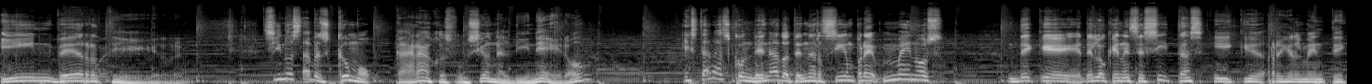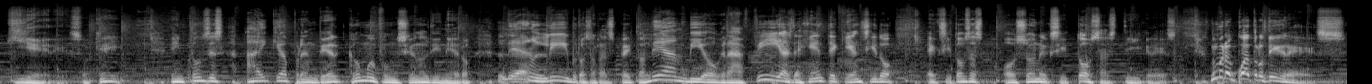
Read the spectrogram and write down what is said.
invertir. Si no sabes cómo carajos funciona el dinero, estarás condenado a tener siempre menos de que de lo que necesitas y que realmente quieres, ¿ok? Entonces hay que aprender cómo funciona el dinero. Lean libros al respecto, lean biografías de gente que han sido exitosas o son exitosas, tigres. Número 4, tigres.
